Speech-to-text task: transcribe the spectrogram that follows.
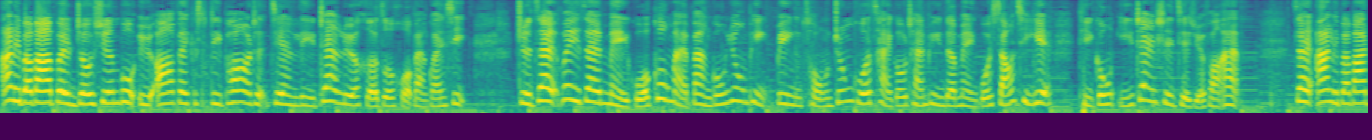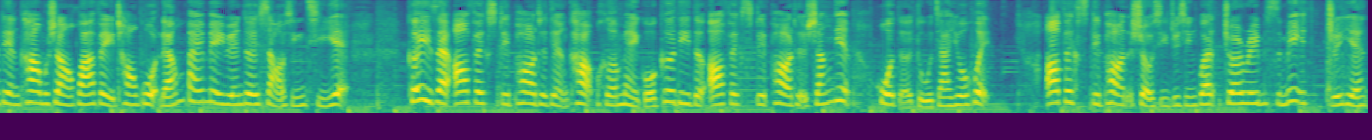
阿里巴巴本周宣布与 Office Depot 建立战略合作伙伴关系，旨在为在美国购买办公用品并从中国采购产品的美国小企业提供一站式解决方案。在阿里巴巴点 com 上花费超过两百美元的小型企业。可以在 Office Depot 点 com 和美国各地的 Office Depot 商店获得独家优惠。Office Depot 首席执行官 Jorim Smith 直言，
